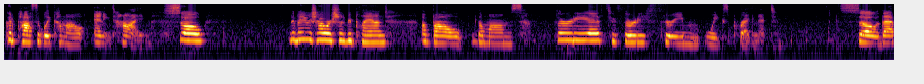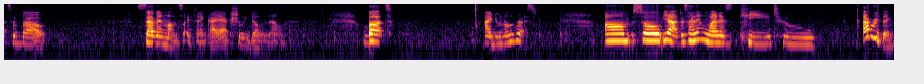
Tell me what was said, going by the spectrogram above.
could possibly come out anytime. So the baby shower should be planned about the mom's 30th to 33 weeks pregnant. So that's about seven months, I think. I actually don't know. But I do know the rest. Um, so yeah, deciding when is key to everything,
